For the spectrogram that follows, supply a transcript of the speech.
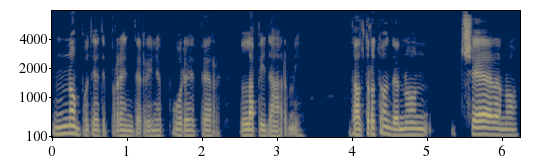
non potete prenderli neppure per lapidarmi. D'altro tonde non c'erano,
